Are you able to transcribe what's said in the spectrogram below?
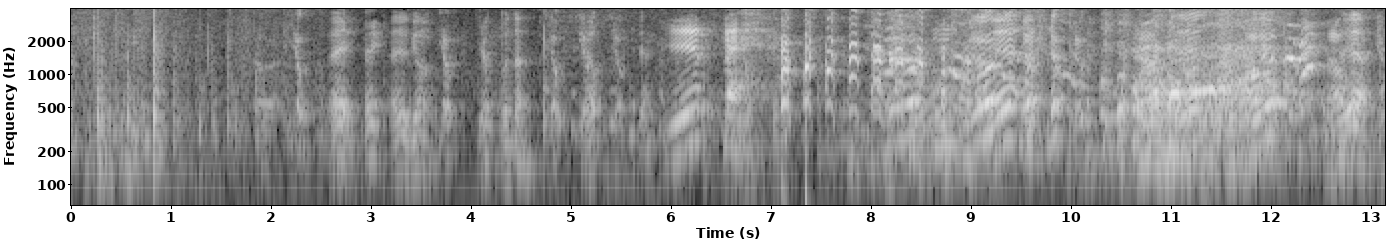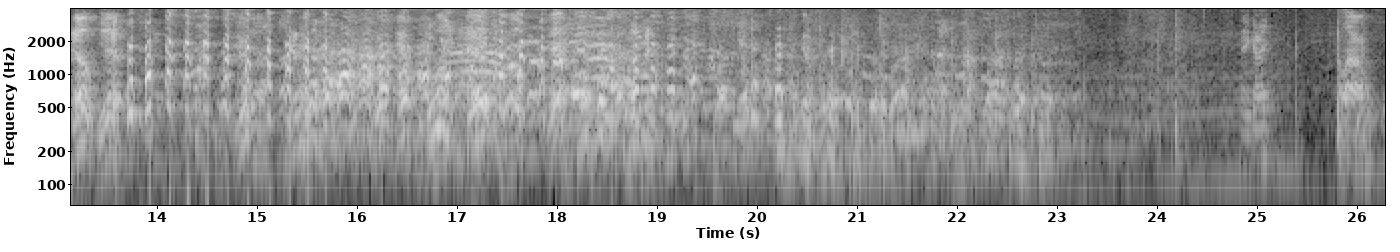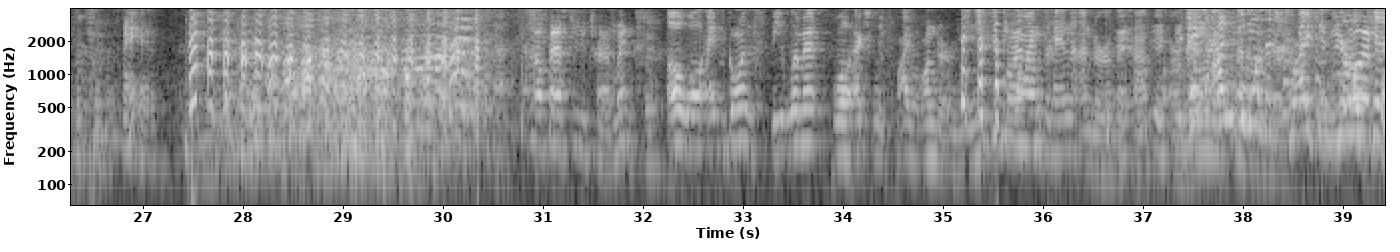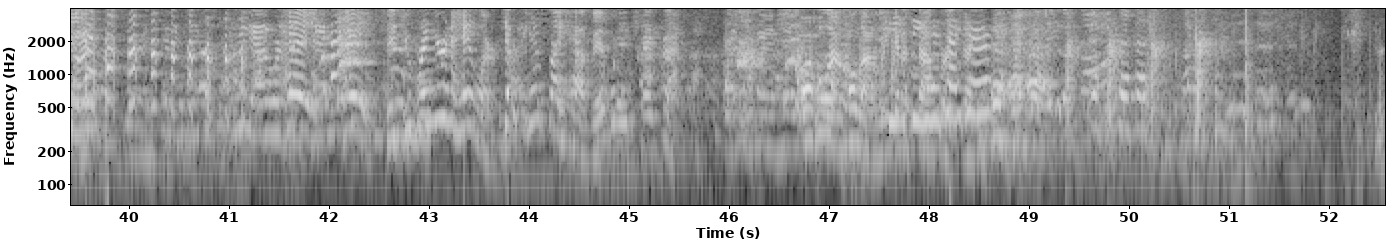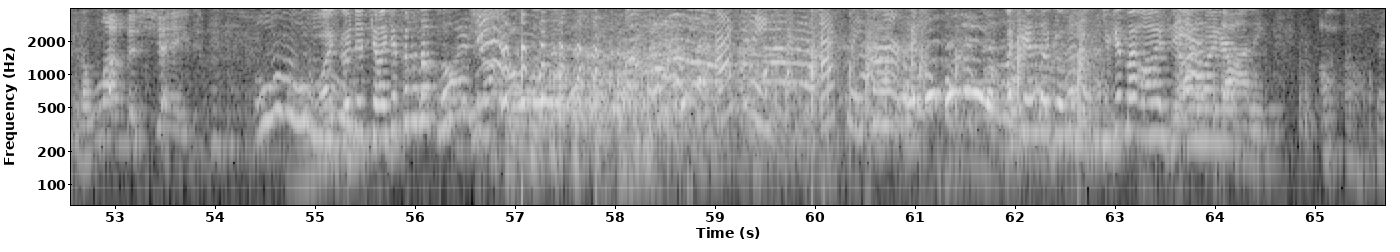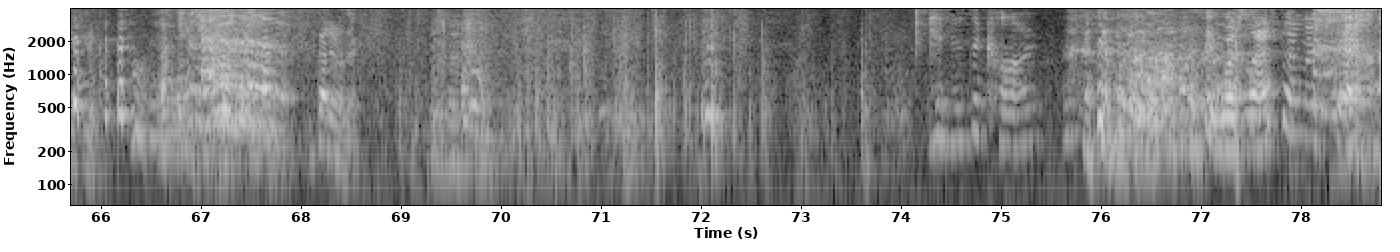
Uh, hey, hey, how's it going? Yep, yep. What's up? Yep, yep, yep. Yep. Yeah, no, yeah. Hey guys. Hello. How fast are you traveling? Oh, well, it's going the speed limit. Well, actually, five under. You need to be going 10 under the comp. or Hey, I'm the one under. that's driving here, okay? ahead, It's gonna take us three hours Hey, hey. Did you bring your inhaler? Yeah, yes, I have it. What are you trying? Okay, crap. Oh, hold on, hold on. We gotta stop for a second. You're gonna love this shade. Oh my goodness, can I get some of that polish? Ashley, Ashley, come on. I can't let go of it. You get my eyes, the eyeliner. darling. Oh, oh, thank you. We've got another. Is this a car? It was last time I checked.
